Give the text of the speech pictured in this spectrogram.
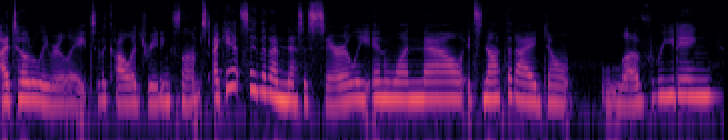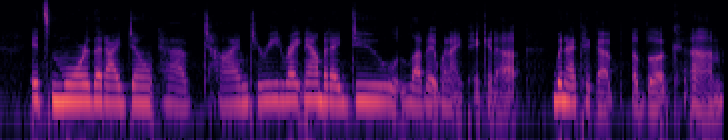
I totally relate to the college reading slumps. I can't say that I'm necessarily in one now. It's not that I don't love reading. It's more that I don't have time to read right now, but I do love it when I pick it up. When I pick up a book, um,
